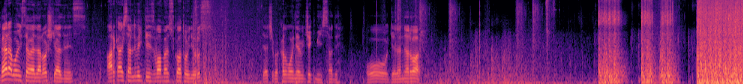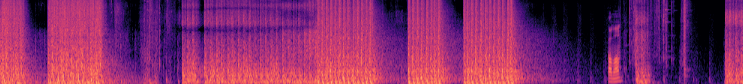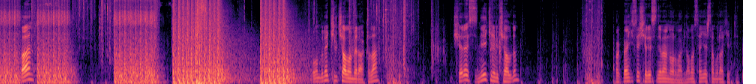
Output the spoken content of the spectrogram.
Merhaba oyun severler, hoş geldiniz. Arkadaşlar Livik'teyiz, One Man Squad oynuyoruz. Gerçi bakalım oynayabilecek miyiz, hadi. Oo, gelenler var. Tamam. Lan. Oğlum bu ne kill çalma merakı lan. Şerefsiz niye kilimi çaldın? Bak ben kimseye şerefsiz demem normalde ama sen gerçekten bunu hak ettin.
